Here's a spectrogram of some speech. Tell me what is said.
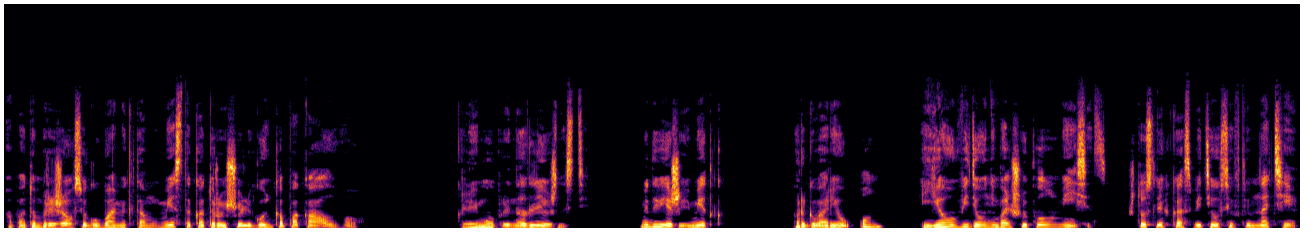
А потом прижался губами к тому месту, которое еще легонько покалывал. Клеймо принадлежности. Медвежья метка. Проговорил он, и я увидел небольшой полумесяц, что слегка светился в темноте.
